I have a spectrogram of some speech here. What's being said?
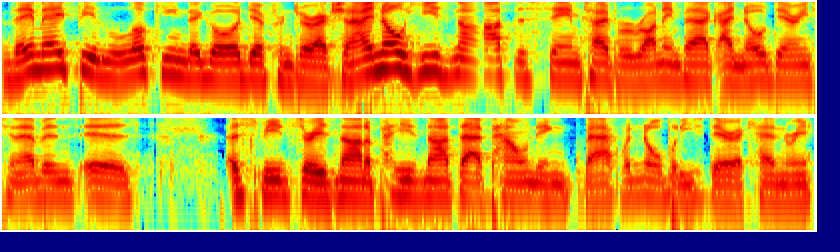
they might be looking to go a different direction. I know he's not the same type of running back. I know Darrynton Evans is a speedster. He's not a he's not that pounding back, but nobody's Derrick Henry.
